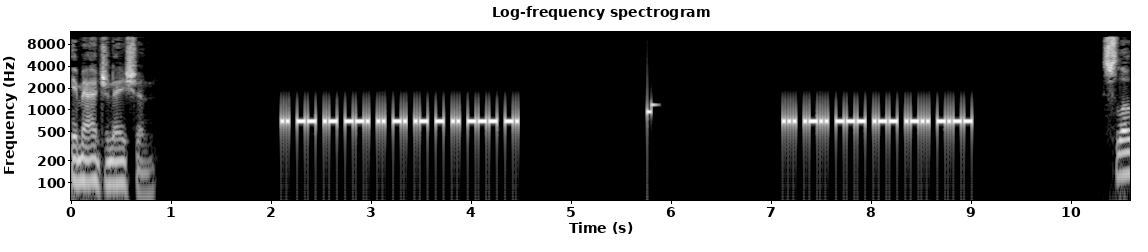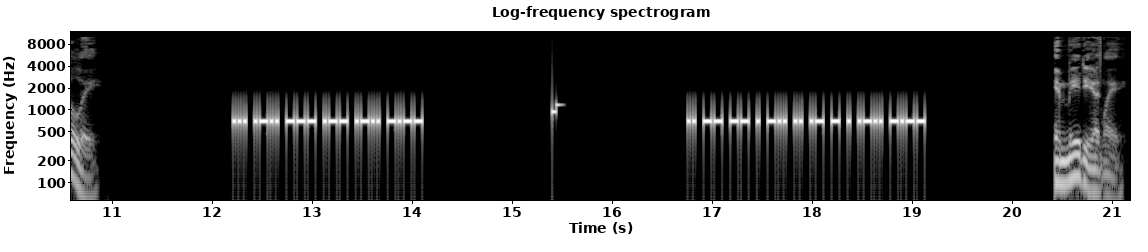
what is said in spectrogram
Imagination. Slowly. Immediately.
